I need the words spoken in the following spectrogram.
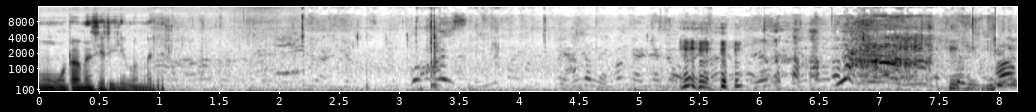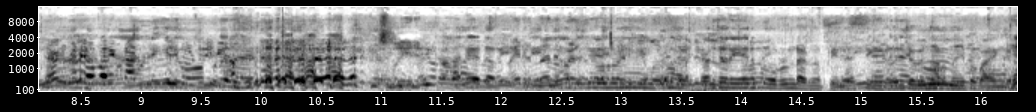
മൂഡാണ് ശരിക്കും പറഞ്ഞു കഴിഞ്ഞാൽ. ചെറിയൊരു പ്രോബ്ലം ഉണ്ടായിരുന്നു പിന്നെ തിങ്കളും ചൊവ്വ നടന്നു ഇപ്പൊ ഭയങ്കര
